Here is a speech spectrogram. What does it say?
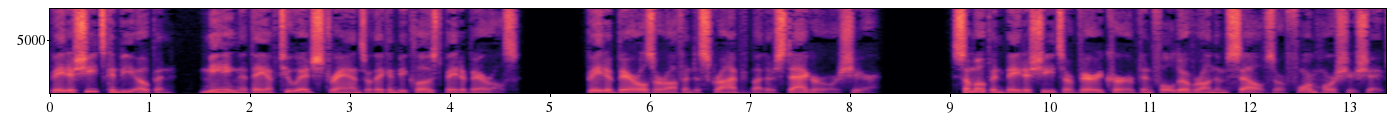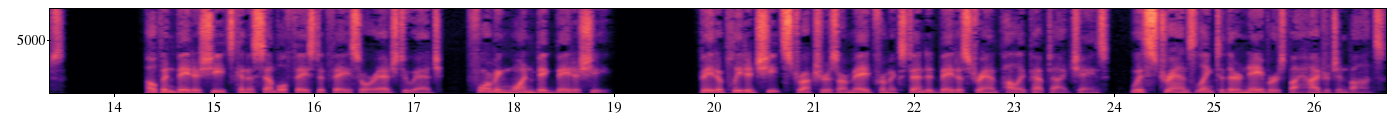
Beta sheets can be open, meaning that they have two edge strands, or they can be closed beta barrels. Beta barrels are often described by their stagger or shear. Some open beta sheets are very curved and fold over on themselves or form horseshoe shapes. Open beta sheets can assemble face to face or edge to edge, forming one big beta sheet. Beta pleated sheet structures are made from extended beta strand polypeptide chains, with strands linked to their neighbors by hydrogen bonds.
